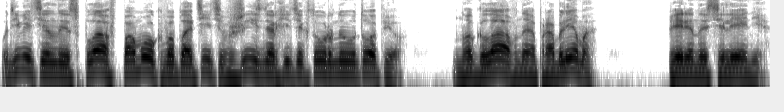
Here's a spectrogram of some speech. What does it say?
удивительный сплав помог воплотить в жизнь архитектурную утопию. Но главная проблема — перенаселение.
